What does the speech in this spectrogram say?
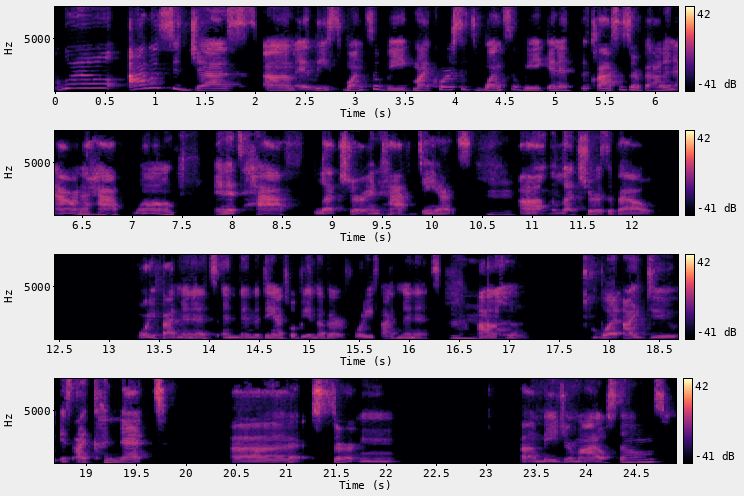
Well, I would suggest um, at least once a week. My course is once a week, and it, the classes are about an hour and a half long, and it's half lecture and half dance. Mm-hmm. Uh, the lecture is about 45 minutes, and then the dance will be another 45 minutes. Mm-hmm. Um, what I do is I connect uh, certain uh, major milestones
